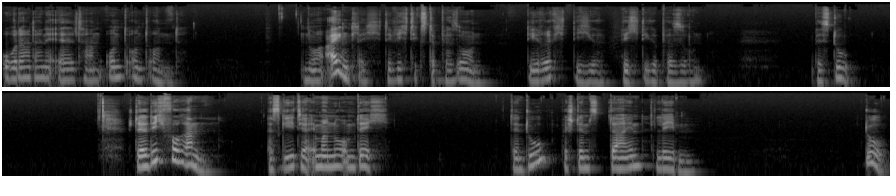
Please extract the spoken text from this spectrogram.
oder deine Eltern und, und, und. Nur eigentlich die wichtigste Person, die richtige, wichtige Person, bist du. Stell dich voran. Es geht ja immer nur um dich. Denn du bestimmst dein Leben. Du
